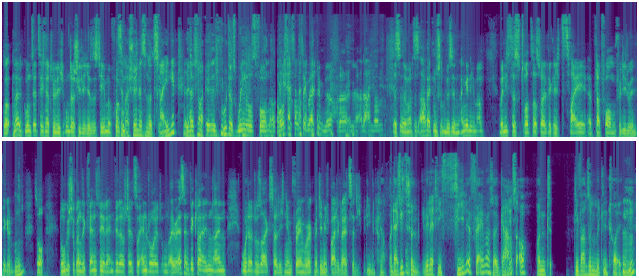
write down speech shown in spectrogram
So, ne? Grundsätzlich natürlich unterschiedliche Systeme. Ist immer schön, dass es nur zwei gibt. Ja, ist äh, gut, dass Windows Phone raus ist aus der Gleichung, ne? oder äh, alle anderen. Das äh, macht das Arbeiten schon ein bisschen angenehmer. Aber nichtsdestotrotz hast du halt wirklich zwei äh, Plattformen, für die du entwickeln musst. Mhm. So, logische Konsequenz wäre, entweder stellst du Android- und iOS-EntwicklerInnen ein, oder du sagst halt, ich nehme ein Framework, mit dem ich beide gleichzeitig bedienen kann. Ja, und da gibt's schon relativ viele Frameworks, oder gab's mhm. auch. Und die waren so mitteltoll. Mhm.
